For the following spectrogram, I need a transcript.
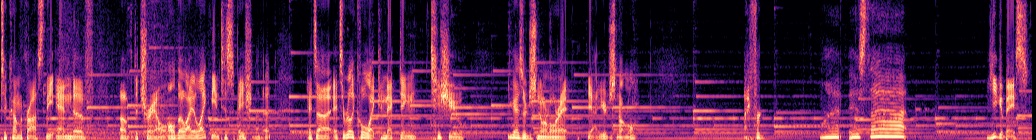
to come across the end of of the trail. Although I like the anticipation of it. It's a it's a really cool like connecting tissue. You guys are just normal, right? Yeah, you're just normal. I for what is that? Gigabase.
